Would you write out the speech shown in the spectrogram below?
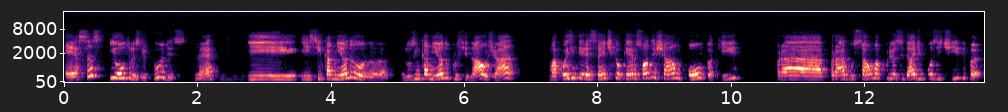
essas e outras virtudes, né? E, e se encaminhando, nos encaminhando para o final já, uma coisa interessante que eu quero só deixar um ponto aqui para aguçar uma curiosidade positiva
